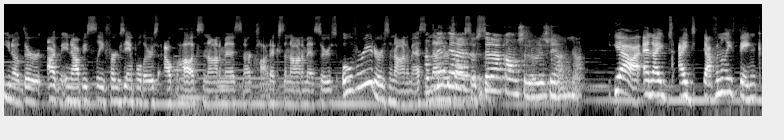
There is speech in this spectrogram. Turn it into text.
you know there i mean obviously for example there's alcoholics anonymous narcotics anonymous there's overeaters anonymous and, then, there's also there are counselors yeah yeah. Yeah and i i definitely think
